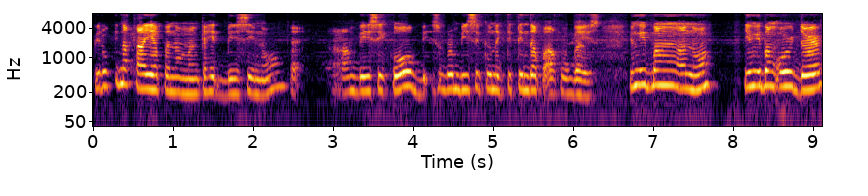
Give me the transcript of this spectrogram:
Pero kinakaya pa naman kahit busy, no? Ang busy ko, sobrang busy ko, nagtitinda pa ako, guys. Yung ibang, ano, yung ibang order,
